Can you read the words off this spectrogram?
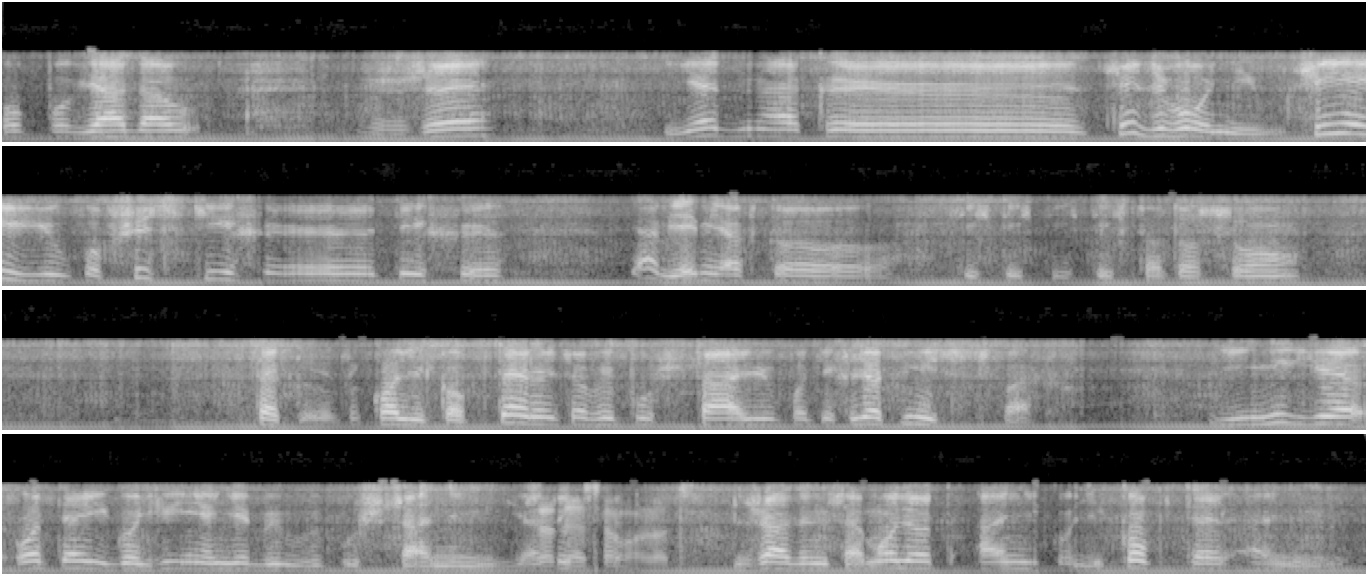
opowiadał, że jednak e, czy dzwonił, czy jeździł po wszystkich e, tych, ja wiem jak to, tych, tych, tych, tych co to są, te helikoptery, co wypuszczają po tych lotnictwach. I nigdzie o tej godzinie nie był wypuszczany nigdzie. Żaden samolot. żaden samolot, ani helikopter, ani nic.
